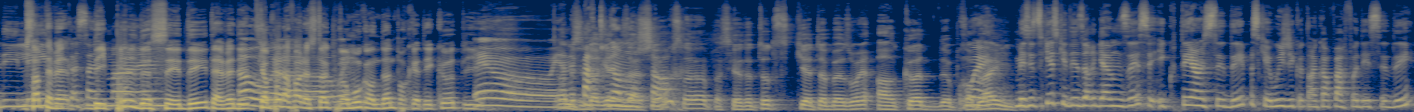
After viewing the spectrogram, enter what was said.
des livres, que des cossins des de piles de. CD, t'avais des Ah ouais, comme plein ouais, d'affaires de stock ouais. promo qu'on te donne pour que t'écoutes. Puis... Eh, ouais, ouais, ouais, ouais, il y Ouais, en a partout dans mon char. ça. Parce que t'as tout ce que t'as besoin en cas de Ouais. problème. Mais c'est qu'est-ce qui est désorganisé, c'est écouter un CD parce que oui, j'écoute encore parfois des CD.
